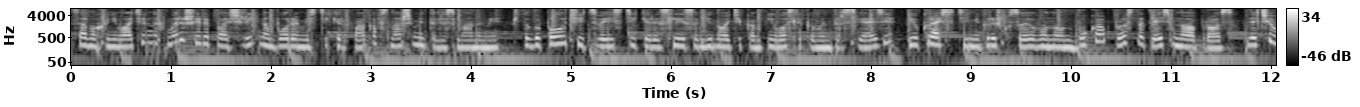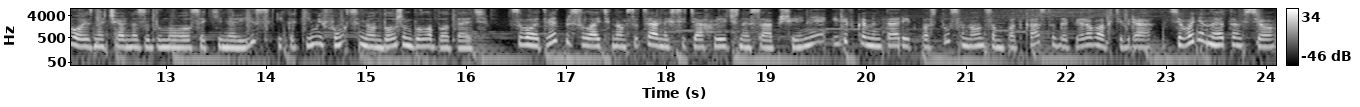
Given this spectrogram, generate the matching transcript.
Самых внимательных мы решили поощрить наборами стикер-паков с нашими талисманами. Чтобы получить свои стикеры с лисом, енотиком и осликом интерсвязи и украсить ими крышку своего ноутбука, просто ответим на вопрос, для чего изначально задумывался кинолис и какими функциями он должен был обладать. Свой ответ присылайте нам в социальных сетях в личные сообщения или в комментарии к посту с анонсом подкаста до 1 октября. Сегодня на этом все.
